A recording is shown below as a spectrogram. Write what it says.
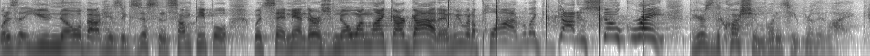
What is it you know about his existence? Some people would say, Man, there is no one like our God. And we would applaud. We're like, God is so great. But here's the question what is he really like?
